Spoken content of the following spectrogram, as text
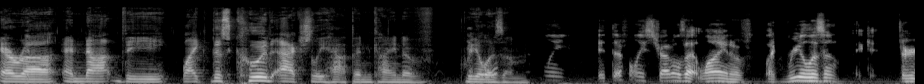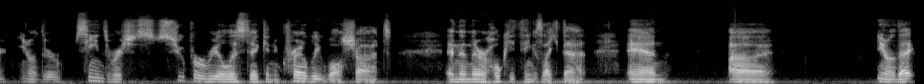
era, and not the like this could actually happen kind of realism. definitely, it definitely straddles that line of like realism. Like, there, you know, there are scenes where it's just super realistic and incredibly well shot, and then there are hokey things like that, and uh, you know that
